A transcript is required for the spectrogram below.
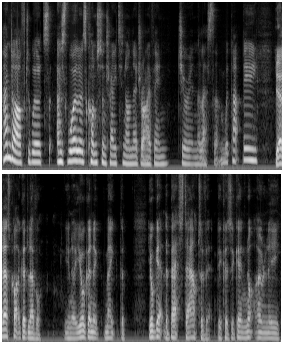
and afterwards, as well as concentrating on their driving during the lesson. Would that be Yeah, that's quite a good level. You know, you're going to make the, you'll get the best out of it because again, not only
